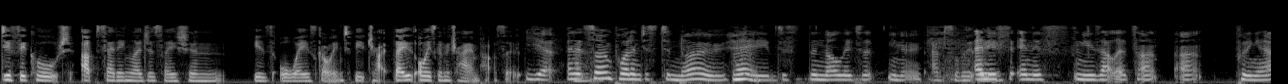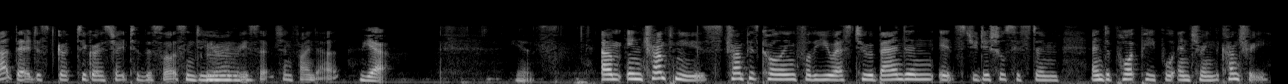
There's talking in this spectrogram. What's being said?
difficult, upsetting legislation is always going to be tried. They're always going to try and pass it. Yeah, and it's um, so important just to know, hmm. hey, just the knowledge that you know. Absolutely. And if and if news outlets aren't aren't putting it out there, just go to go straight to the source and do your own hmm. research and find out. yeah. Yes. Um, in Trump news, Trump is calling for the US to abandon its judicial system and deport people entering the country.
